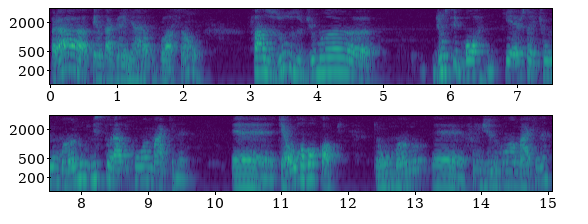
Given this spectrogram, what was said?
para tentar ganhar a população, faz uso de uma de um ciborgue, que é justamente um humano misturado com uma máquina, é, que é o Robocop, que é um humano é, fundido com uma máquina,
